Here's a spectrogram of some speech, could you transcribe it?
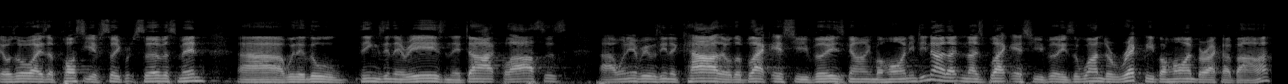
There was always a posse of Secret Service men uh, with their little things in their ears and their dark glasses. Uh, whenever he was in a car, there were the black SUVs going behind him. Do you know that in those black SUVs, the one directly behind Barack Obama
